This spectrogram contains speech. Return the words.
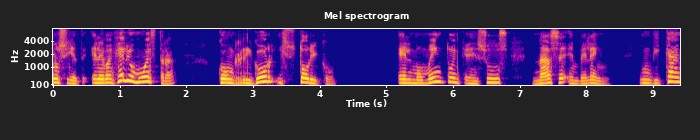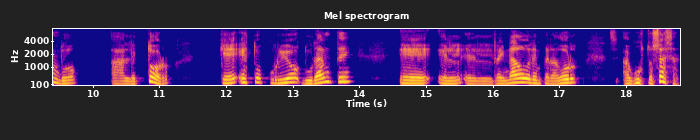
lo siguiente. El Evangelio muestra con rigor histórico el momento en que Jesús nace en Belén, indicando al lector que esto ocurrió durante eh, el, reinado del emperador Augusto César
